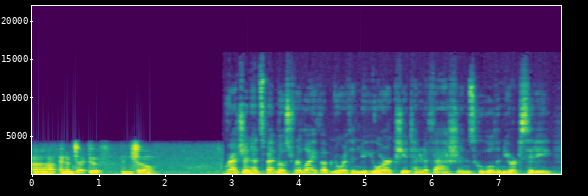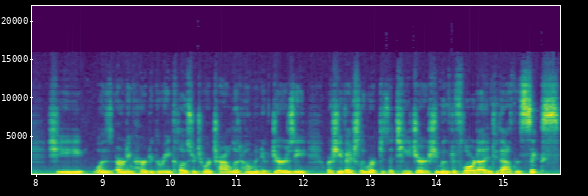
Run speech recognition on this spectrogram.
uh, an objective. And so Gretchen had spent most of her life up north in New York. She attended a fashion school in New York City. She was earning her degree closer to her childhood home in New Jersey, where she eventually worked as a teacher. She moved to Florida in 2006,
